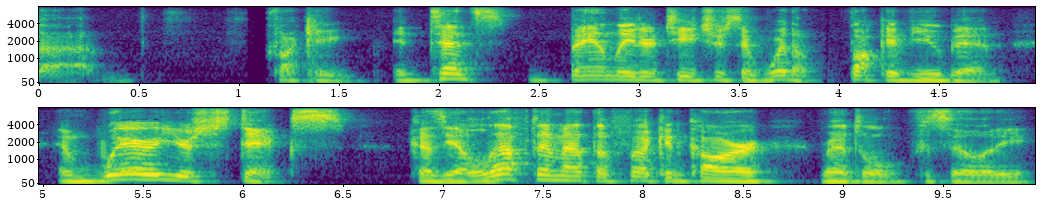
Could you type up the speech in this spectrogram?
uh, fucking intense band leader teacher said, "Where the fuck have you been?" and where are your sticks? Because you left them at the fucking car rental facility.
